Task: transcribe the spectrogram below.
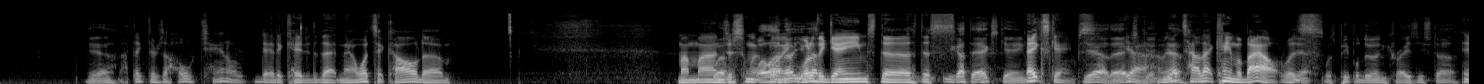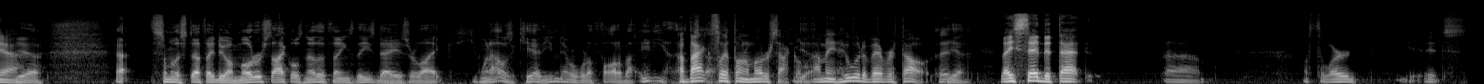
yeah. I think there's a whole channel dedicated to that now. What's it called? Um, my mind Well- just went well, I know blank. you What are the games? The the You got the X Games. X Games. Yeah, the X yeah. Games, I mean, yeah. that's how that came about. Yeah, Was was people doing crazy stuff. Yeah. Yeah. Uh, some of the stuff they do on motorcycles and other things these days are like when I was a kid, you never would have thought about any of that. a backflip on a motorcycle. Yeah. I mean, who would have ever thought? It- Yeah. They said that that, um, what's the word? It's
